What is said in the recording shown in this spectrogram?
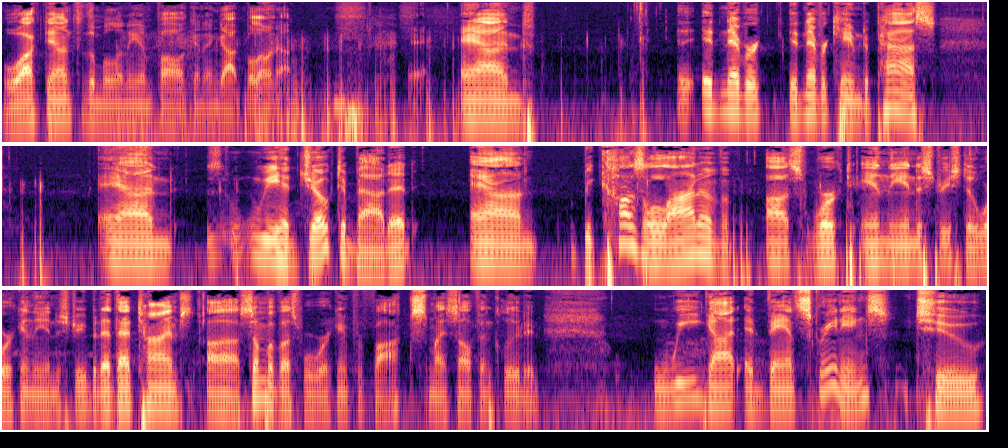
walked down to the Millennium Falcon, and got blown up. And it never it never came to pass and we had joked about it and because a lot of us worked in the industry still work in the industry but at that time uh, some of us were working for fox myself included we got advanced screenings to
